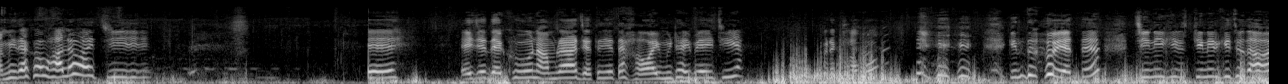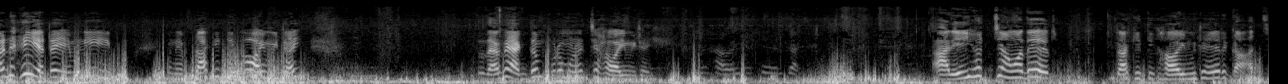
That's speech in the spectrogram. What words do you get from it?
আমি দেখো ভালো আছি। এই যে দেখুন, আমরা যেতে যেতে হাওয়াই মিঠাই পেয়েছি। খাব। কিন্তু এতে চিনি কি- চিনির কিছু দেওয়া নেই, এটা এমনি মানে প্রাকৃতিক হাওয়াই মিঠাই। তো দেখো, একদম পুরো মনে হচ্ছে হাওয়াই মিঠাই। আর এই হচ্ছে আমাদের প্রাকৃতিক হাওয়াই মিঠাইয়ের গাছ।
